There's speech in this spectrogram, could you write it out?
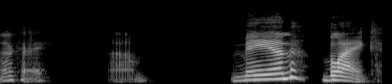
Okay. Um, man blank.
